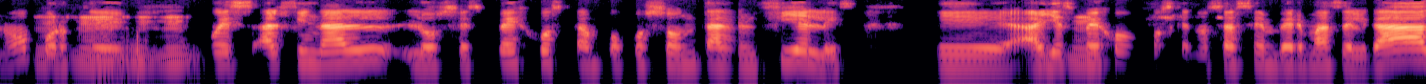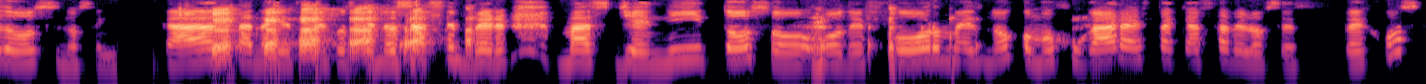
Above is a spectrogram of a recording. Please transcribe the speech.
¿no? Porque, uh -huh, uh -huh. pues, al final los espejos tampoco son tan fieles. Eh, hay espejos que nos hacen ver más delgados, nos encantan, hay espejos que nos hacen ver más llenitos o, o, deformes, ¿no? Como jugar a esta casa de los espejos,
